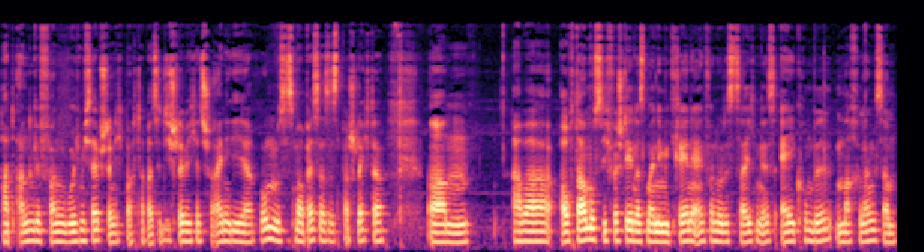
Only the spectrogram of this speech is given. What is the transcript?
hat angefangen, wo ich mich selbstständig gemacht habe. Also die schleppe ich jetzt schon einige Jahre rum. Es ist mal besser, es ist mal schlechter. Ähm, aber auch da musste ich verstehen, dass meine Migräne einfach nur das Zeichen ist, ey Kumpel, mach langsam.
